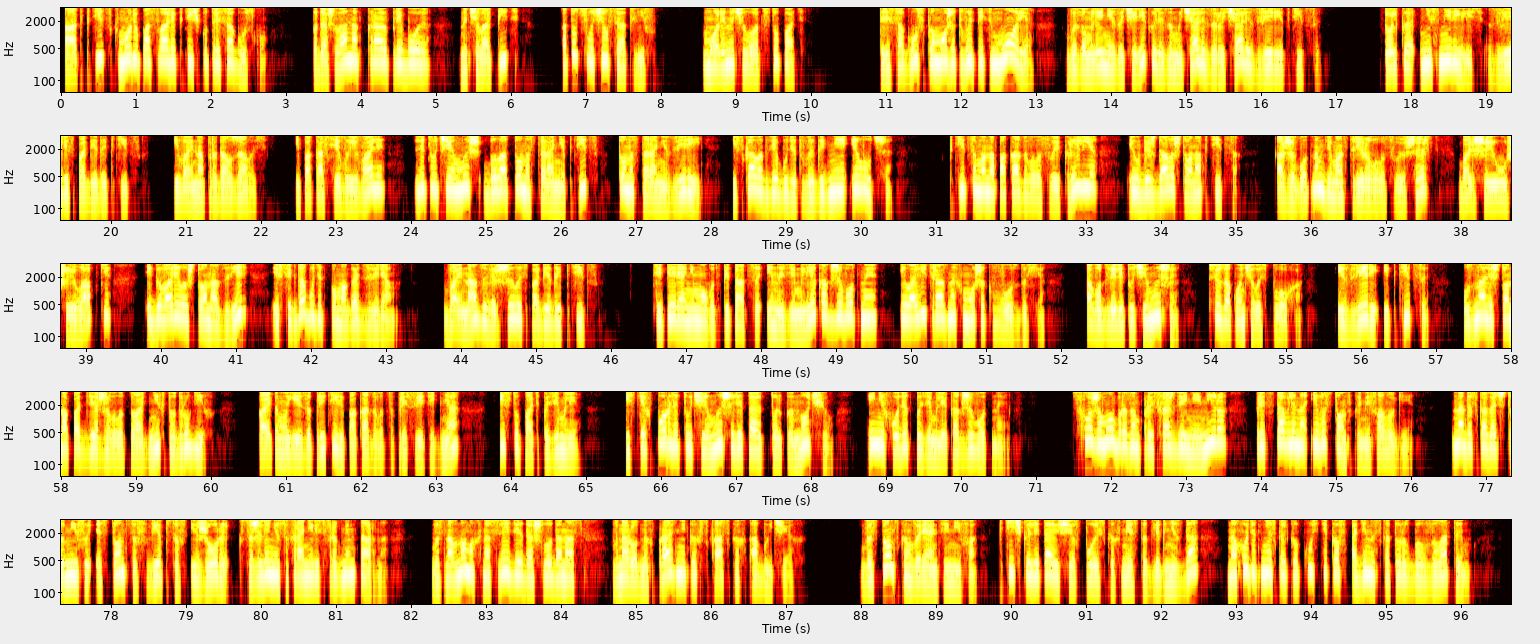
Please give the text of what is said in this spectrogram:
А от птиц к морю послали птичку-трясогузку. Подошла она к краю прибоя, начала пить а тут случился отлив. Море начало отступать. «Трясогузка может выпить море!» В изумлении зачирикали, замычали, зарычали звери и птицы. Только не смирились звери с победой птиц, и война продолжалась. И пока все воевали, летучая мышь была то на стороне птиц, то на стороне зверей, искала, где будет выгоднее и лучше. Птицам она показывала свои крылья и убеждала, что она птица а животным демонстрировала свою шерсть, большие уши и лапки и говорила, что она зверь и всегда будет помогать зверям. Война завершилась победой птиц. Теперь они могут питаться и на земле, как животные, и ловить разных мошек в воздухе. А вот для летучей мыши все закончилось плохо. И звери, и птицы узнали, что она поддерживала то одних, то других. Поэтому ей запретили показываться при свете дня и ступать по земле и с тех пор летучие мыши летают только ночью и не ходят по земле как животные. Схожим образом происхождение мира представлено и в эстонской мифологии. Надо сказать, что мифы эстонцев, вепсов и жоры, к сожалению, сохранились фрагментарно. В основном их наследие дошло до нас в народных праздниках, сказках, обычаях. В эстонском варианте мифа птичка, летающая в поисках места для гнезда, находит несколько кустиков, один из которых был золотым.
